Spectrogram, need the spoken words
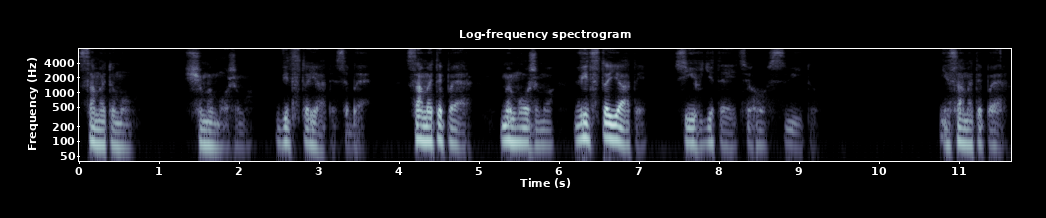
Саме тому, що ми можемо відстояти себе. Саме тепер ми можемо відстояти всіх дітей цього світу. І саме тепер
